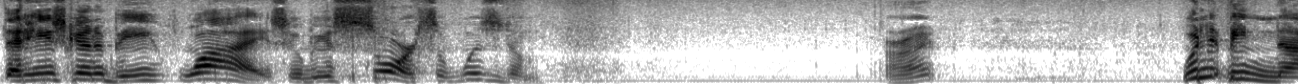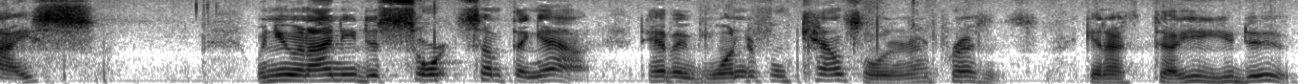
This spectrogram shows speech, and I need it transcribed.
that he's going to be wise. He'll be a source of wisdom. All right? Wouldn't it be nice when you and I need to sort something out to have a wonderful counselor in our presence? Can I tell you, you do.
